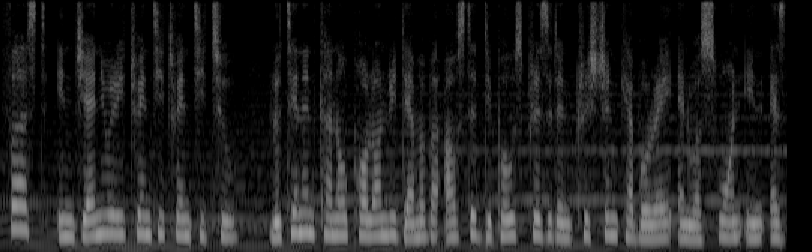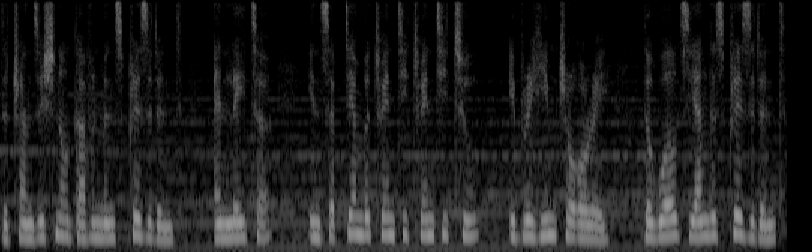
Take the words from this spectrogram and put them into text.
First, in January 2022, Lieutenant Colonel Paul-Henri Damiba ousted deposed President Christian Kaboré and was sworn in as the transitional government's president, and later, in September 2022, Ibrahim Traoré, the world's youngest president,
